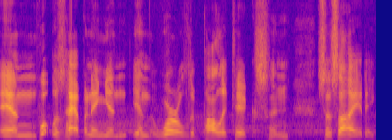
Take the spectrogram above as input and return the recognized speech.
and what was happening in, in the world of politics and society.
